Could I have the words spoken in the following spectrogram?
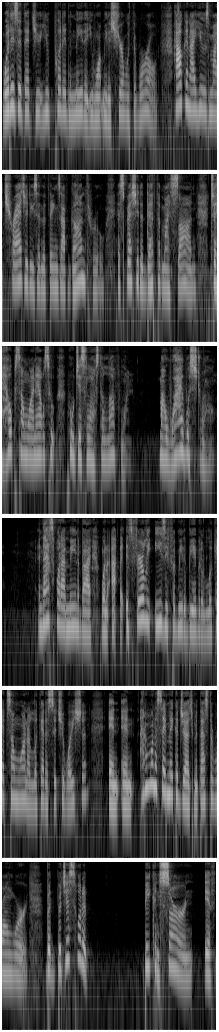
What is it that you, you put into me that you want me to share with the world? How can I use my tragedies and the things I've gone through, especially the death of my son, to help someone else who, who just lost a loved one? My why was strong. And that's what I mean by when I, it's fairly easy for me to be able to look at someone or look at a situation and and I don't want to say make a judgment, that's the wrong word, but but just sort of be concerned if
